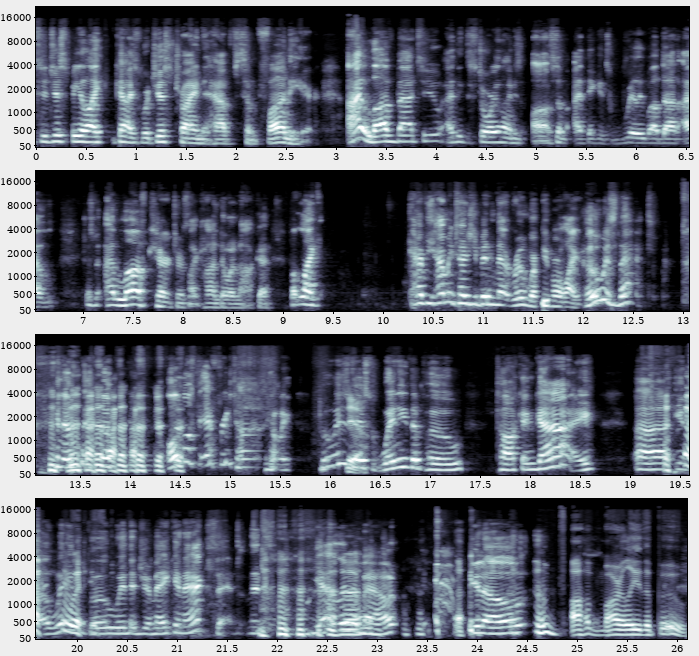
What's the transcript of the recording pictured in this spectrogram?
to just be like, guys, we're just trying to have some fun here. I love Batuu. I think the storyline is awesome. I think it's really well done. I just I love characters like Hondo Ohnaka, but like. Have you? How many times you been in that room where people are like, "Who is that?" You know, almost every time. Like, who is Yeah. this Winnie the Pooh talking guy? Uh, you know, Winnie the Pooh with a Jamaican accent that's yelling about, you know, Bob Marley the Pooh.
